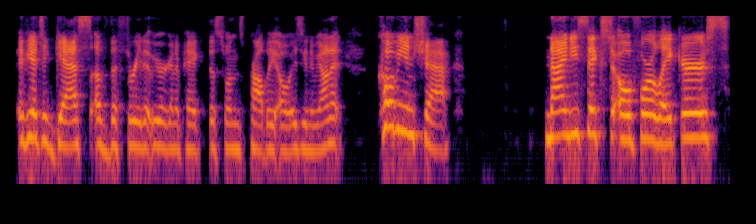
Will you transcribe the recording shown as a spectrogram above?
if you had to guess of the three that we were going to pick this one's probably always going to be on it kobe and Shaq. 96 to 04 lakers.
